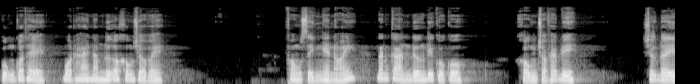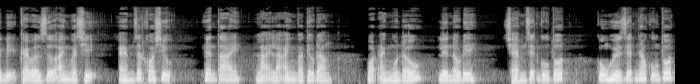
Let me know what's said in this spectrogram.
cũng có thể một hai năm nữa không trở về. Phong Sính nghe nói, ngăn cản đường đi của cô. Không cho phép đi. Trước đây bị kẹp ở giữa anh và chị, em rất khó chịu, hiện tại lại là anh và Tiêu Đằng, bọn anh muốn đấu, liền đấu đi, chém giết cũng tốt, cùng hủy diệt nhau cũng tốt,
